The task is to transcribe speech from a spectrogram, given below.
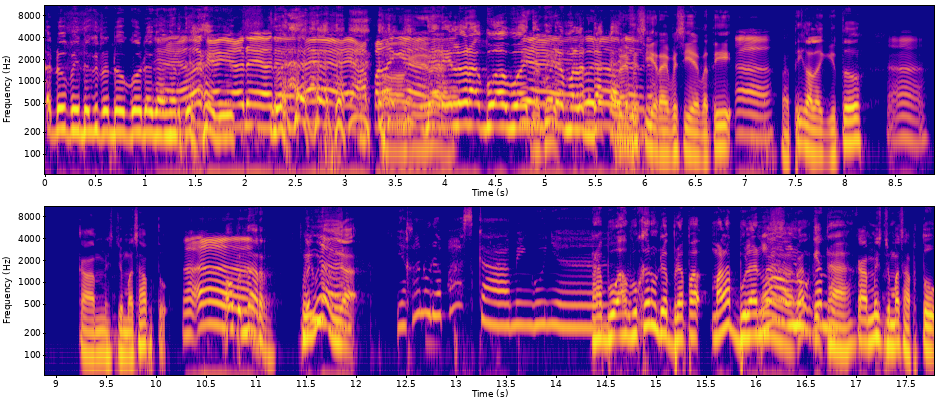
Aduh beda aduh gue udah gak Ya, ngerti Oke, lagi. ya udah ya udah. Ayo, ayo, ayo, apa lagi ya? Dari lu rabu-abu aja Iya, gue udah iya, meledak udah, aja. udah. Revisi revisi ya. Berarti Heeh. berarti kalau gitu Heeh. Kamis Jumat Sabtu. Heeh. Oh benar. Minggunya Benar. enggak. Ya kan udah pasca minggunya. Rabu-abu kan udah berapa malah bulan Nah, lalu kan, kita. kan Kamis Jumat Sabtu.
